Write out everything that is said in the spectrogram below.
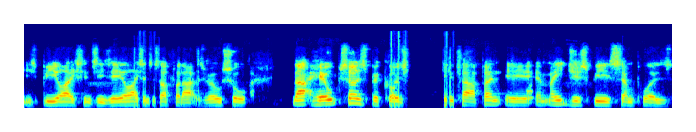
his B license, his A license, stuff like that as well. So that helps us because you tap into it. Might just be as simple as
